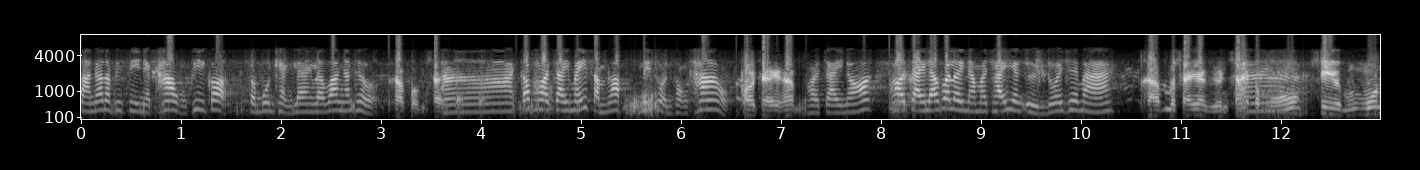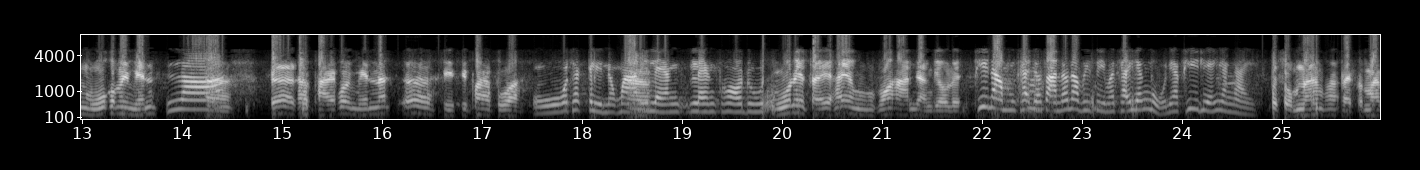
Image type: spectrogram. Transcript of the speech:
ซานนานาพีซีเนี่ยข้าวของพี่ก็สมบูรณ์แข็งแรงแล้วว่างั้นเถอะครับผมใช่อ่าใช่ใช่ก็พอใจไหมสำหรับในส่วนของข้าวพอใจครับ พอใจเนาะ พอใจแล้วก็เลยนำมาใช้อย่างอื่นด้วยใช่ไหม ครับไม่ใช่อย่างอื่นใช้กับหมูอ่าที่มูลหมูก็ไม่เหม็น เหรออ่าแถ เออครับถ่ายพ่อเหม็นนะเออสี่สิบห้าตัว โอ้ถ้ากลิ่นออกมาอ่านี่แรงแรงพอดู หมูเนี่ยใส่ให้หัวอาหารอย่างเดียวเลย พี่นำไคโตซานแล้วนำพีซีมาใช้เลี้ยงหมูเนี่ยพี่เลี้ยงยังไง ผสมน้ำครับใส่ประมาณ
